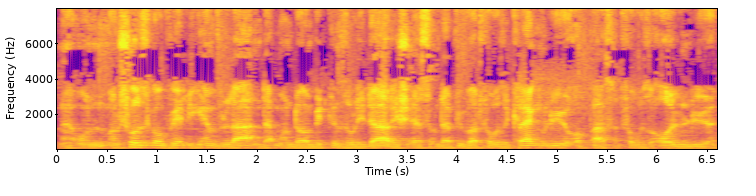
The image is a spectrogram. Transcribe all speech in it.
Ne, und man soll sich auch wirklich impfen lassen, dass man da ein bisschen solidarisch ist und dass wir was für unsere Krankenlühe aufpassen, für unsere alten Lühe,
